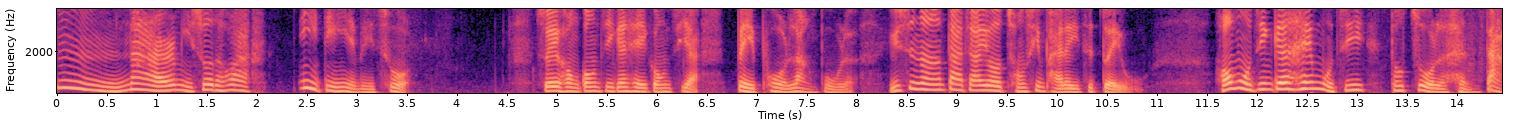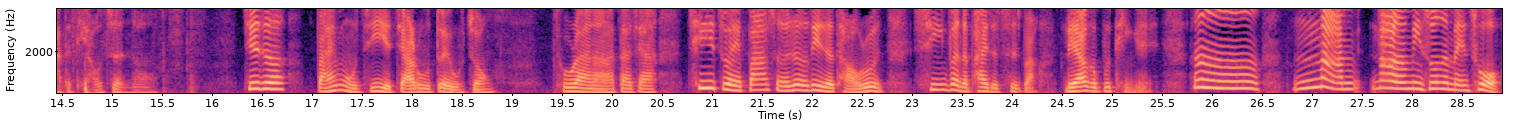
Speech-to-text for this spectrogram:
嗯，纳尔米说的话一点也没错。所以红公鸡跟黑公鸡啊，被迫让步了。于是呢，大家又重新排了一次队伍。红母鸡跟黑母鸡都做了很大的调整哦。接着。白母鸡也加入队伍中。突然啊，大家七嘴八舌、热烈的讨论，兴奋的拍着翅膀聊个不停。哎，嗯，纳纳尔米说的没错，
